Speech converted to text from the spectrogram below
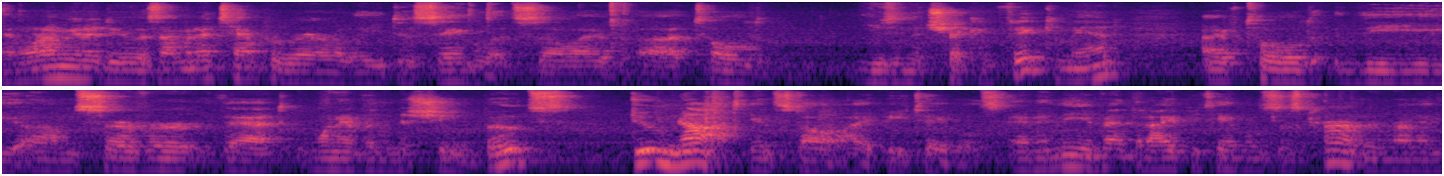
And what I'm going to do is I'm going to temporarily disable it. So I've uh, told, using the check config command, I've told the um, server that whenever the machine boots, do not install IP tables. And in the event that IP tables is currently running,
